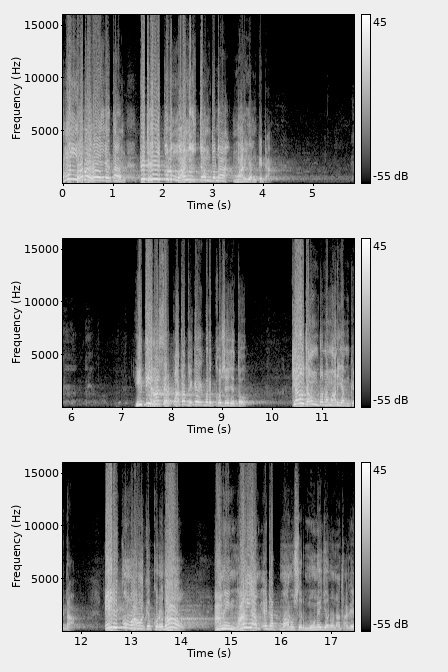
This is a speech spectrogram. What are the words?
এমন ভাবে হয়ে যেতাম, পৃথিবীর কোনো মানুষ জানতো না মারিয়াম কেটা। ইতিহাসের পাতা থেকে একবারে খসে যেত। কেউ জানতো না মারিয়াম কেটা। এইরকম আমাকে করে দাও, আমি মারিয়াম এটা মানুষের মনে যেন না থাকে।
